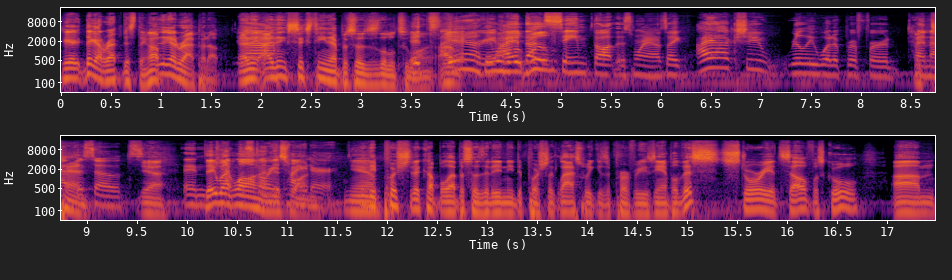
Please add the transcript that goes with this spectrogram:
here, they got to wrap this thing up. they got to wrap it up. I, think, I think 16 episodes is a little too long. It's- I'm- yeah. Agree. they went I a had that little- same thought this morning. I was like, I actually really would have preferred 10, 10. episodes. Yeah. And They kept went the long on story this tighter. one. Yeah. They pushed it a couple episodes they didn't need to push. Like last week is a perfect example. This story itself was cool. Um,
